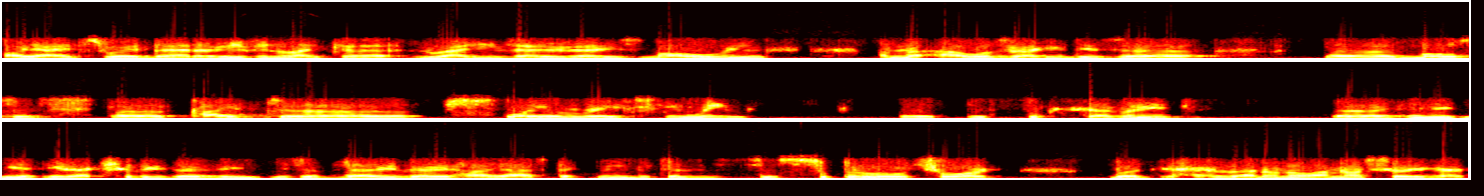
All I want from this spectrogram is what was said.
Oh yeah, it's way better. Even like uh, riding very very small wings. I'm I was riding this uh, uh, Moses uh, kite uh, foil racing wing, the, the 670 uh, and it, it actually is a, is a very, very high aspect wing because it's just super low chord, but has, I don't know, I'm not sure, it has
